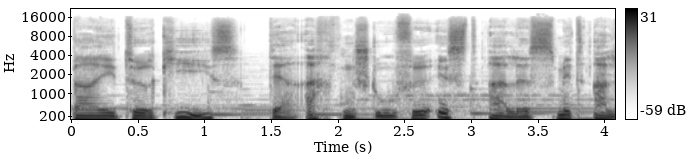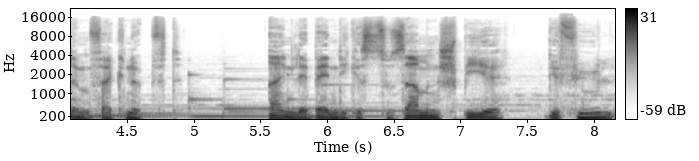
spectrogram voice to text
Bei Türkis, der achten Stufe, ist alles mit allem verknüpft. Ein lebendiges Zusammenspiel, Gefühl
